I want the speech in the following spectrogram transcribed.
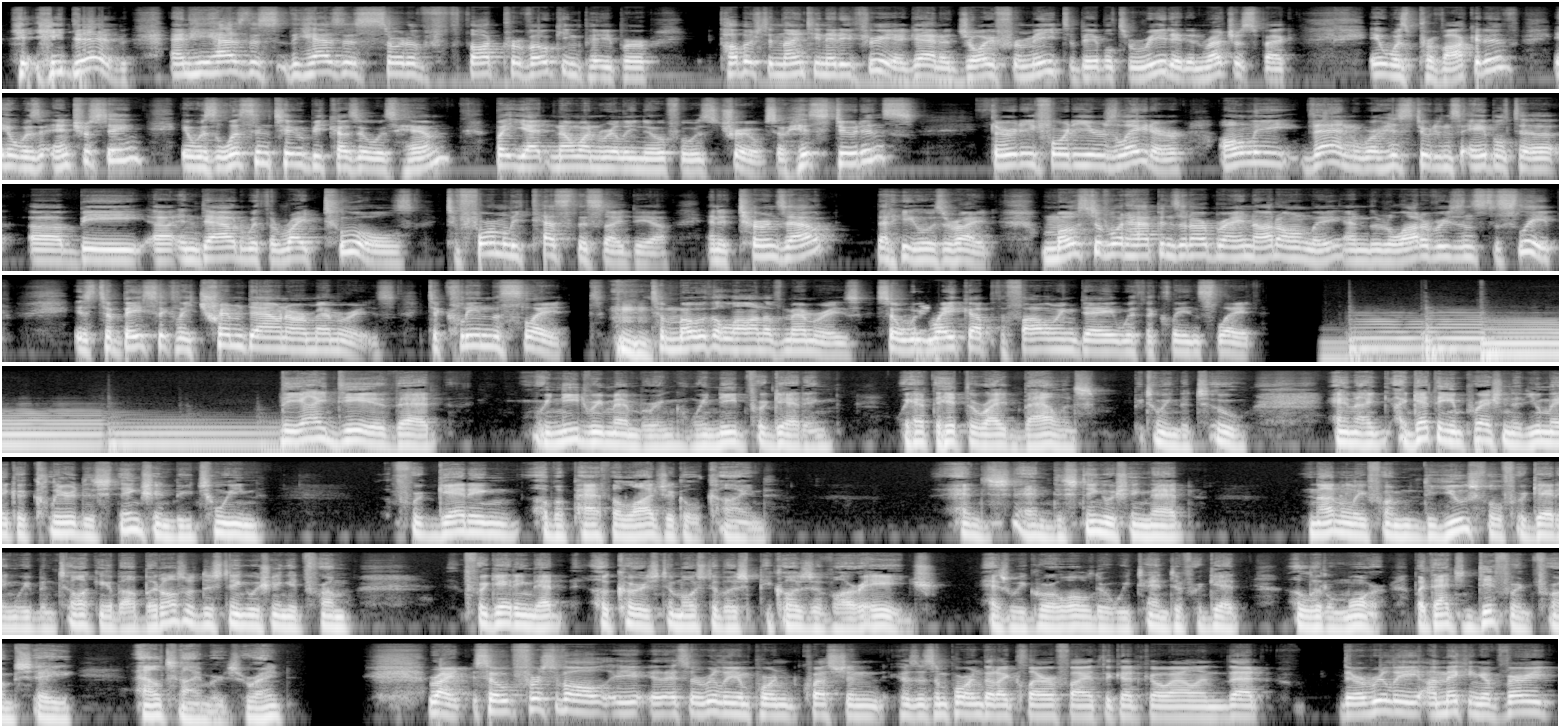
He, he did, and he has this. He has this sort of thought-provoking paper published in 1983. Again, a joy for me to be able to read it in retrospect. It was provocative. It was interesting. It was listened to because it was him, but yet no one really knew if it was true. So his students 30, 40 years later, only then were his students able to uh, be uh, endowed with the right tools to formally test this idea. And it turns out that he was right. Most of what happens in our brain, not only, and there's a lot of reasons to sleep, is to basically trim down our memories, to clean the slate, to mow the lawn of memories. So we wake up the following day with a clean slate. The idea that we need remembering, we need forgetting, we have to hit the right balance between the two. And I, I get the impression that you make a clear distinction between forgetting of a pathological kind and, and distinguishing that not only from the useful forgetting we've been talking about, but also distinguishing it from forgetting that occurs to most of us because of our age as we grow older, we tend to forget a little more. But that's different from, say, Alzheimer's, right? Right. So, first of all, it's a really important question because it's important that I clarify at the get go, Alan, that there are really, I'm making a very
